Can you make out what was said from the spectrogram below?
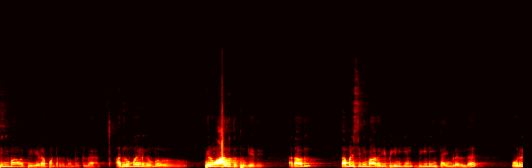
சினிமாவை பீரியடாக பண்ணுறதுன்னு ஒன்று இருக்குல்ல அது ரொம்ப எனக்கு ரொம்ப பெரும் ஆர்வத்தை தூண்டியது. அதாவது Tamil cinema very beginning beginning டைமில் இருந்த ஒரு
